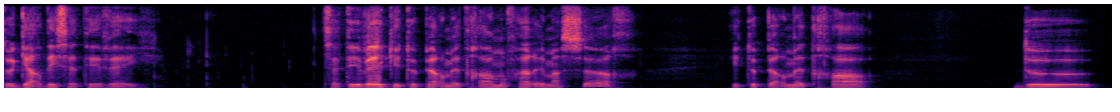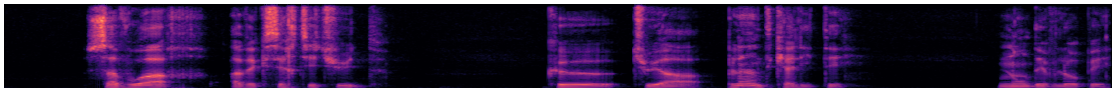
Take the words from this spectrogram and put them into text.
de garder cet éveil. Cet éveil qui te permettra, mon frère et ma sœur, il te permettra de savoir avec certitude que tu as plein de qualités non développé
